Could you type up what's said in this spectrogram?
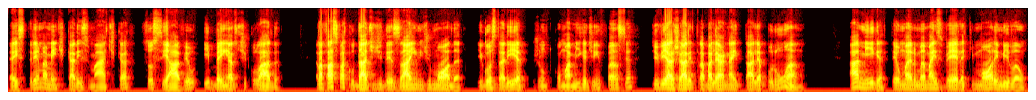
É extremamente carismática, sociável e bem articulada. Ela faz faculdade de design de moda e gostaria, junto com uma amiga de infância, de viajar e trabalhar na Itália por um ano. A amiga tem uma irmã mais velha que mora em Milão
